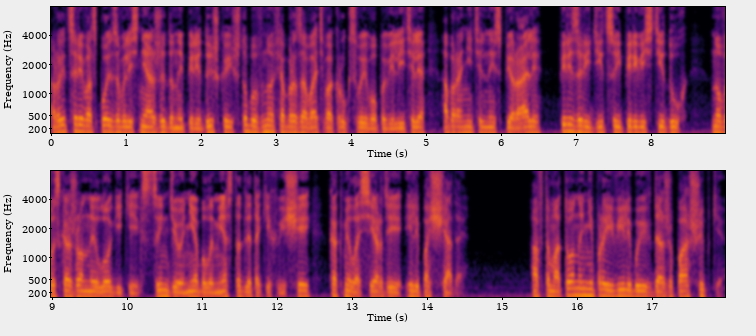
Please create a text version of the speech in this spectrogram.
Рыцари воспользовались неожиданной передышкой, чтобы вновь образовать вокруг своего повелителя оборонительные спирали, перезарядиться и перевести дух – но в искаженной логике Эксциндио не было места для таких вещей, как милосердие или пощада. Автоматоны не проявили бы их даже по ошибке.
